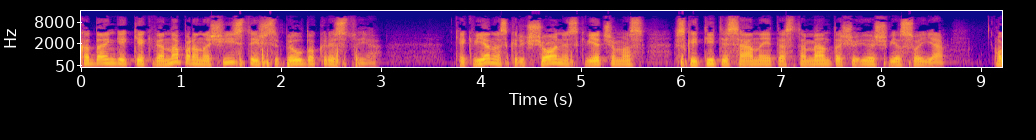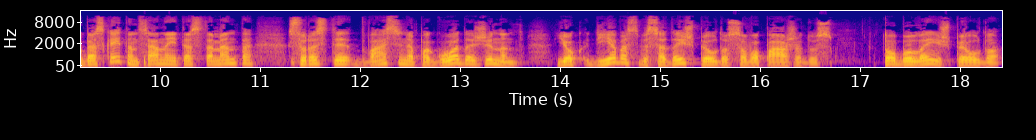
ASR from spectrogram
kadangi kiekviena pranašystė išsipildo Kristuje. Kiekvienas krikščionis kviečiamas skaityti Senąjį testamentą šioje šviesoje O beskaitant Senąjį testamentą, surasti dvasinę paguodą, žinant, jog Dievas visada išpildo savo pažadus. Tobulai išpildo.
